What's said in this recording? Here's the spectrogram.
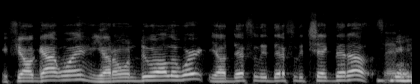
If y'all got one, y'all don't want to do all the work, y'all definitely, definitely check that out. We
